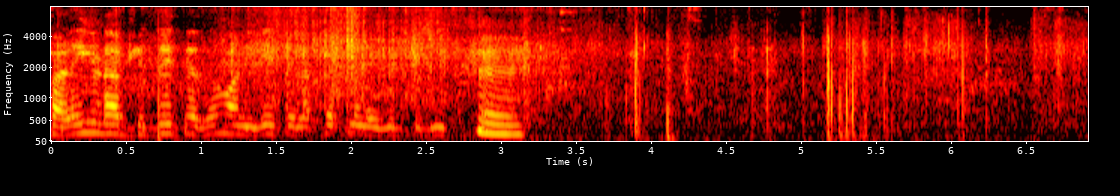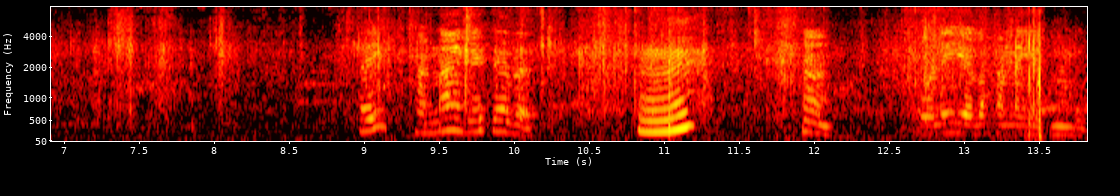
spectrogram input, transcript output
ಬಾಳೆ ಗಿಡ ಬಿದ್ದೈತೆ ಅದು ಒಣಗೈತೆ ಎಲ್ಲ ಕಟ್ ಮಾಡಿ ಹ್ಮ್ ಐ ಹಣ್ಣ ಆಗೈತೆ ಹಾಂ, ಒಣಗಿ ಎಲ್ಲ ನೋಡಿ.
